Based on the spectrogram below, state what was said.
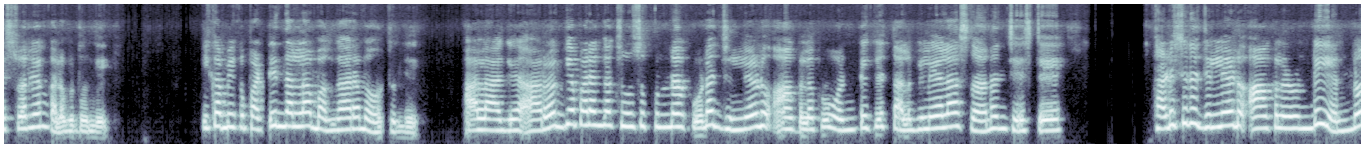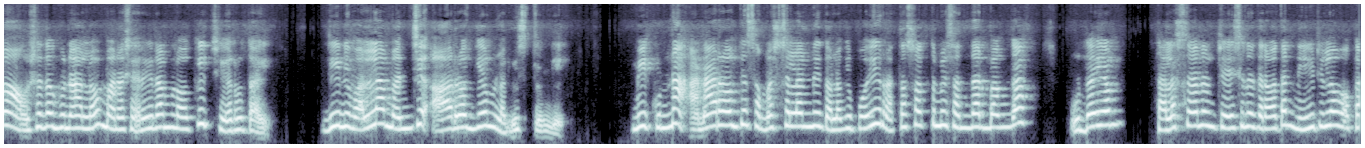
ఐశ్వర్యం కలుగుతుంది. ఇక మీకు పట్టిందల్లా బంగారం అవుతుంది. అలాగే ఆరోగ్యపరంగా చూసుకున్నా కూడా జిల్లేడు ఆకులకు ఒంటికి తలగిలేలా స్నానం చేస్తే తడిసిన జిల్లేడు ఆకుల నుండి ఎన్నో ఔషధ గుణాలు మన శరీరంలోకి చేరుతాయి. దీనివల్ల మంచి ఆరోగ్యం లభిస్తుంది. మీకున్న అనారోగ్య సమస్యలన్నీ తొలగిపోయి రథసప్తమి సందర్భంగా ఉదయం తలస్నానం చేసిన తర్వాత నీటిలో ఒక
